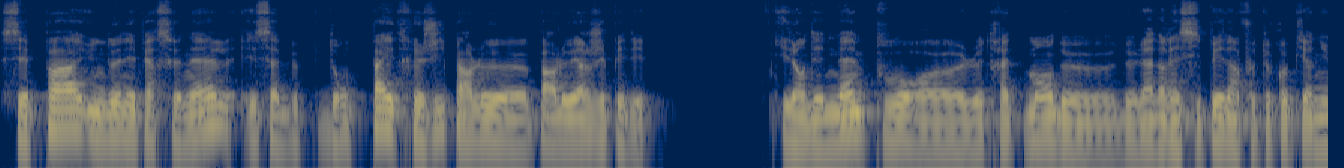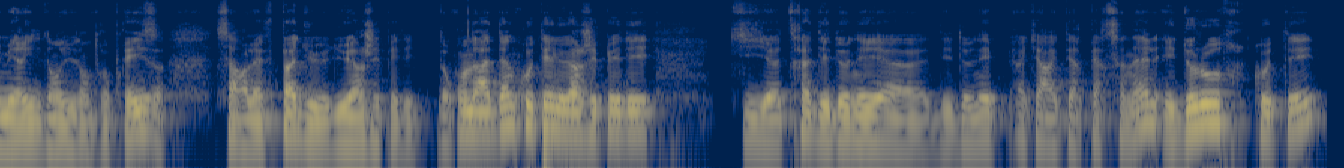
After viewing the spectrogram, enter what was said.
c'est pas une donnée personnelle et ça ne peut donc pas être régi par le, par le RGPD. Il en est de même pour euh, le traitement de, l'adresse IP d'un photocopieur numérique dans une entreprise. Ça ne relève pas du, RGPD. Donc on a d'un côté le RGPD qui euh, traite des données, euh, des données à caractère personnel et de l'autre côté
